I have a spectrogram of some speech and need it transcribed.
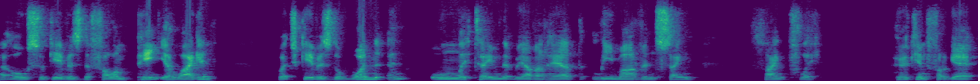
It also gave us the film Paint Your Wagon, which gave us the one and only time that we ever heard Lee Marvin sing, thankfully. Who can forget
